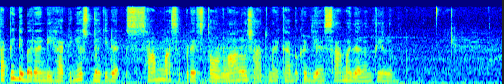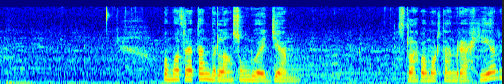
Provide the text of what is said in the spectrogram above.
tapi debaran di hatinya sudah tidak sama seperti setahun lalu saat mereka bekerja sama dalam film. Pemotretan berlangsung dua jam. Setelah pemotretan berakhir,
